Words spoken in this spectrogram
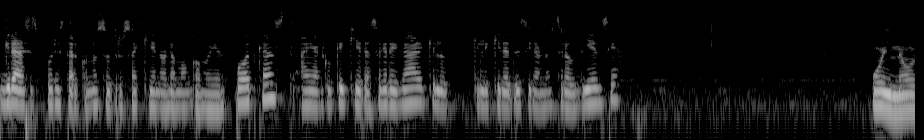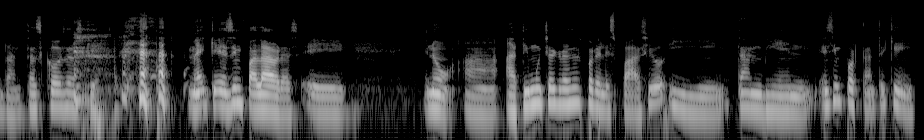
Gracias por estar con nosotros aquí en Hola Montgomery, el podcast. ¿Hay algo que quieras agregar, que, lo, que le quieras decir a nuestra audiencia? Uy, no, tantas cosas que me quedé sin palabras. Eh, no, a, a, ti muchas gracias por el espacio y también es importante que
